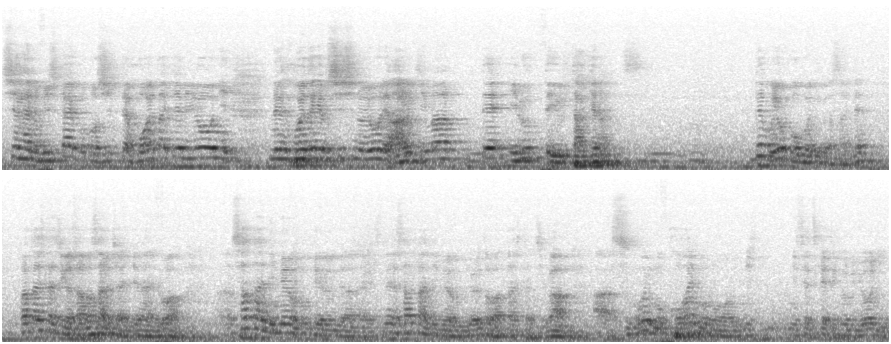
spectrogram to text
支配の短いことを知って吠えたけるように、ね、吠えたける獅子のように歩き回っているっていうだけなんです。でもよく覚えてくださいね。私たちが騙されちゃいけないのはサタンに目を向けるんではないですね。サタンに目を向けると私たちはあすごいもう怖いものを見せつけてくるように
